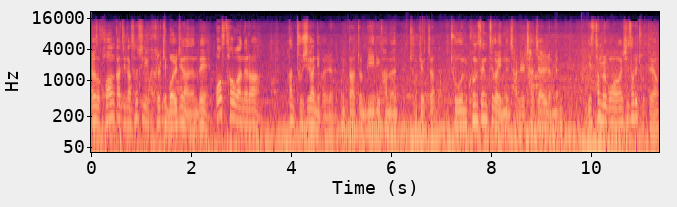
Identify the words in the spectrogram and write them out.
여기서 공항까지가 솔직히 그렇게 멀진 않은데 버스 타고 가느라 한 2시간이 걸려요. 그러니까 좀 미리 가면 좋겠죠? 좋은 콘센트가 있는 자리를 차지하려면 이스탄불 공항은 시설이 좋대요.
